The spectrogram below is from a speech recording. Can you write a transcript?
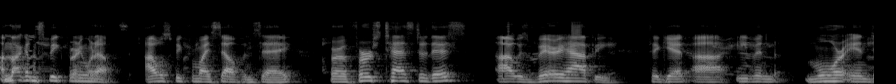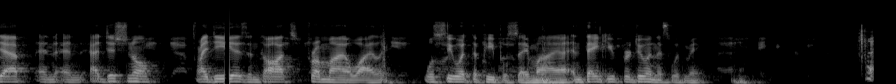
I'm not going to speak for anyone else. I will speak for myself and say, for a first test of this, I was very happy to get uh, even more in depth and, and additional ideas and thoughts from Maya Wiley. We'll see what the people say, Maya. And thank you for doing this with me. I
